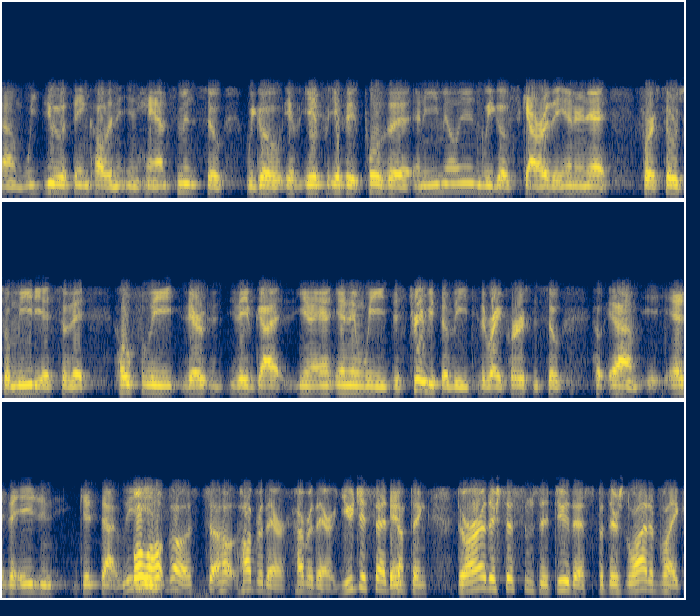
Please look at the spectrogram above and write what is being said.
Um, we do a thing called an enhancement. So we go if if if it pulls a, an email in, we go scour the internet for social media so that hopefully they're they've got you know and, and then we distribute the lead to the right person. So um, as the agent gets that lead. Well, well go, so, hover there, hover there. You just said yeah. something. There are other systems that do this, but there's a lot of like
